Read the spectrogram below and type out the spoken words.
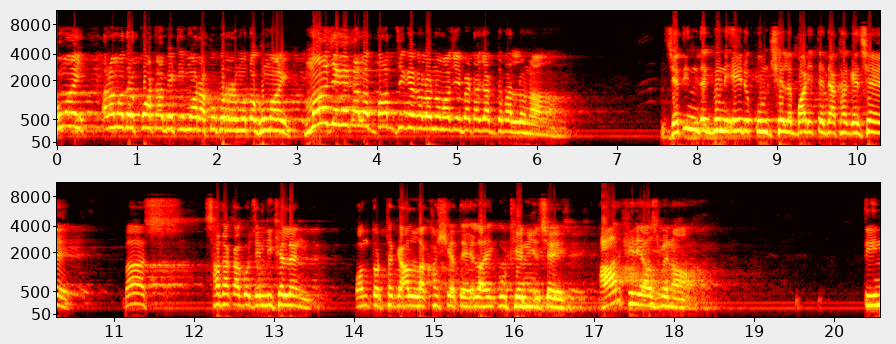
ঘুমাই আর আমাদের কটা বেটি মরা কুকুরের মতো ঘুমাই মা জেগে গেল, বাপ জেগে গেল, নমাজে বেটা জাগতে পারল না। যেদিন দেখবেন এইরকম ছেলে বাড়িতে দেখা গেছে বাস সাদা কাগজে লিখেলেন, অন্তর থেকে আল্লাহ খাসিয়াতে এলাহিকে উঠিয়ে নিয়েছে, আর ফিরে আসবে না। তিন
